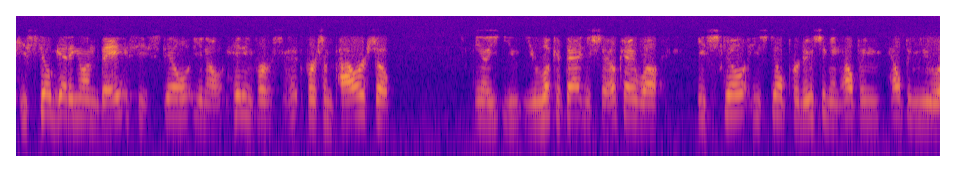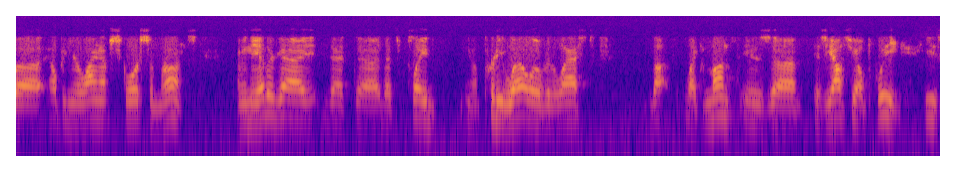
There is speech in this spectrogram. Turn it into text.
He's still getting on base. He's still you know hitting for for some power. So you know you you look at that and you say, okay, well he's still he's still producing and helping helping you uh, helping your lineup score some runs. I mean, the other guy that uh, that's played you know pretty well over the last like month is uh, is Yasiel Puig. He's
